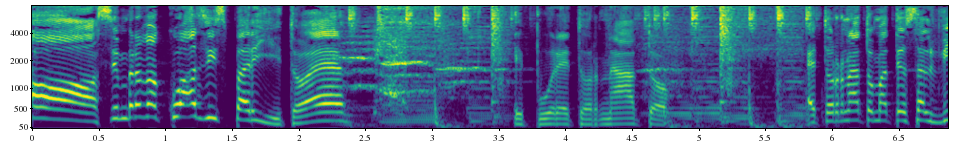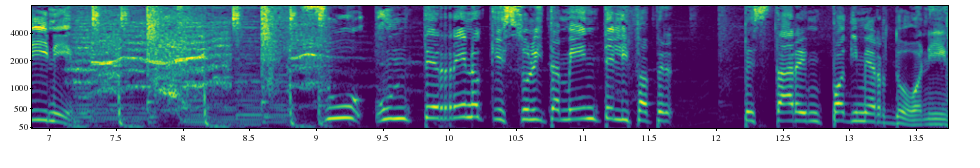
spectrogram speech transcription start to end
Oh, sembrava quasi sparito, eh? Eppure è tornato. È tornato Matteo Salvini. Su un terreno che solitamente gli fa per pestare un po' di merdoni.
